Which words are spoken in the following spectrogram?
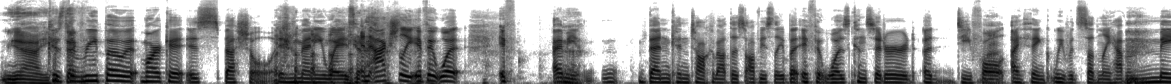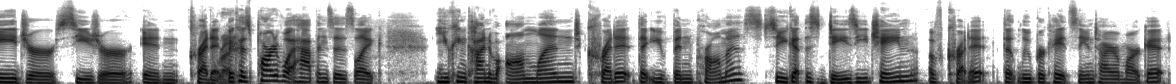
yeah, because the repo market is special in many ways. yeah. And actually, if it was, if I mean, Ben can talk about this obviously, but if it was considered a default, right. I think we would suddenly have a major seizure in credit right. because part of what happens is like you can kind of on lend credit that you've been promised. So you get this daisy chain of credit that lubricates the entire market.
